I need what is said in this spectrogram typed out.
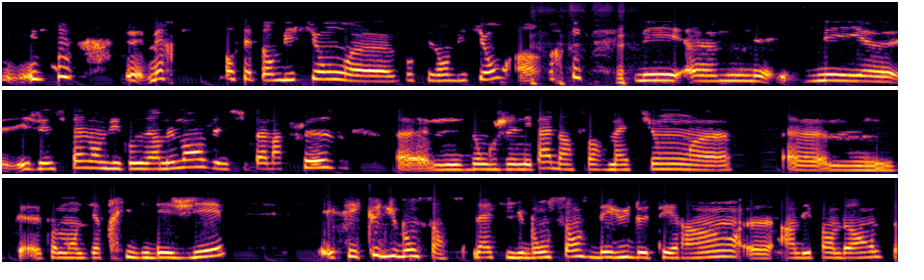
Merci pour cette ambition, euh, pour ces ambitions. Hein. mais euh, mais je ne suis pas membre du gouvernement, je ne suis pas marcheuse, donc je n'ai pas d'informations, comment dire, privilégiées. Et c'est que du bon sens. Là, c'est du bon sens d'élus de terrain, indépendantes,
